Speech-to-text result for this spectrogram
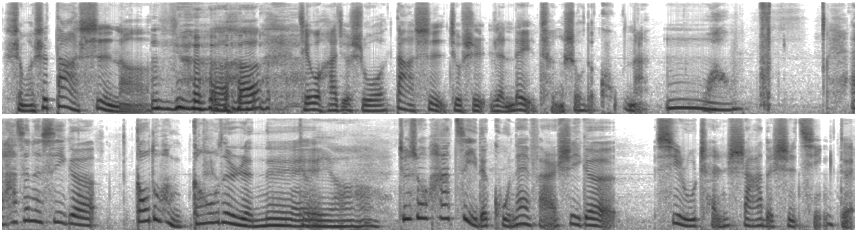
什么是大事呢？呃结果他就说，大事就是人类承受的苦难。嗯哇，哎，他真的是一个高度很高的人呢。对呀、就是说他自己的苦难反而是一个细如尘沙的事情。对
